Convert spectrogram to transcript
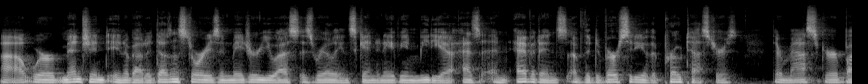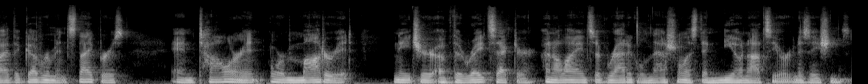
uh, were mentioned in about a dozen stories in major U.S., Israeli, and Scandinavian media as an evidence of the diversity of the protesters, their massacre by the government snipers, and tolerant or moderate nature of the right sector, an alliance of radical nationalist and neo Nazi organizations.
